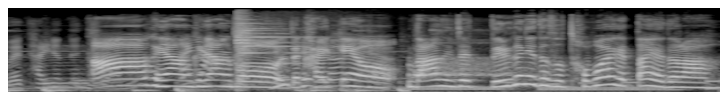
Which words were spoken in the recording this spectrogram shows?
왜 달렸는지. 아 그냥 그냥 저 이제 갈게요. 난 이제 늙은이 돼서 접어야겠다 얘들아.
